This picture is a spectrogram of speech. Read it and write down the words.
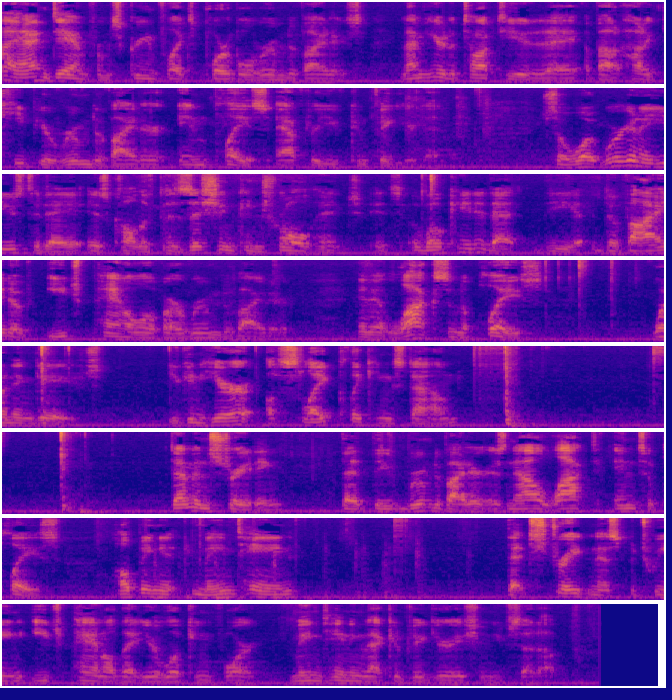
Hi, I'm Dan from ScreenFlex Portable Room Dividers, and I'm here to talk to you today about how to keep your room divider in place after you've configured it. So what we're going to use today is called a position control hinge. It's located at the divide of each panel of our room divider, and it locks into place when engaged. You can hear a slight clicking sound demonstrating that the room divider is now locked into place, helping it maintain that straightness between each panel that you're looking for, maintaining that configuration you've set up.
